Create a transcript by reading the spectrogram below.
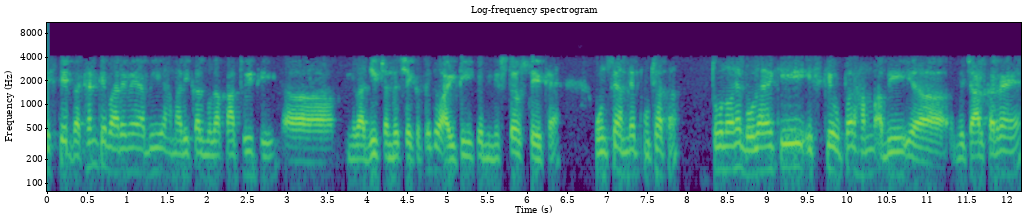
इसके गठन के बारे में अभी हमारी कल मुलाकात हुई थी राजीव चंद्रशेखर से, जो आईटी के मिनिस्टर ऑफ़ स्टेट है, उनसे हमने पूछा था। तो उन्होंने बोला है कि इसके ऊपर हम अभी विचार कर रहे हैं।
